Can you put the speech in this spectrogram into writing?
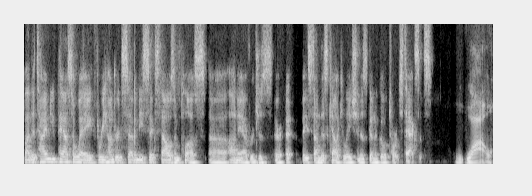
by the time you pass away, 376,000 plus uh, on average is, er, uh, based on this calculation, is going to go towards taxes. Wow.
